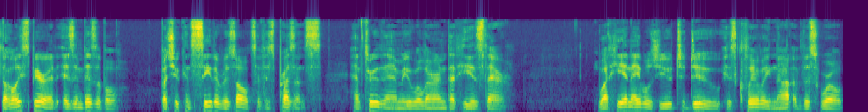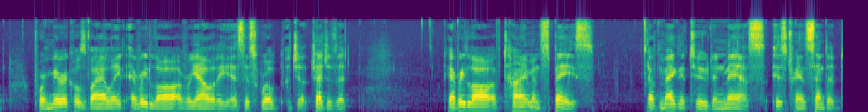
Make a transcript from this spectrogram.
The Holy Spirit is invisible, but you can see the results of His presence, and through them you will learn that He is there. What he enables you to do is clearly not of this world, for miracles violate every law of reality as this world judges it. Every law of time and space, of magnitude and mass, is transcended.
